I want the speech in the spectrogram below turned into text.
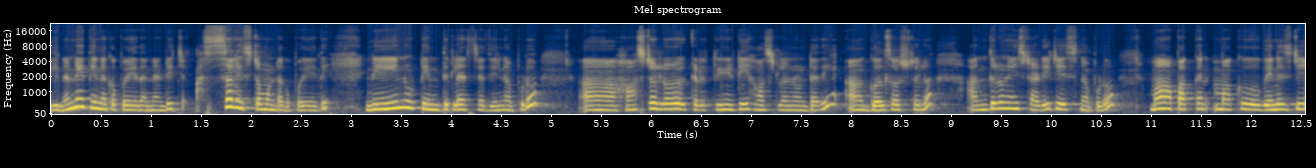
తిననే తినకపోయేదానండి అస్సలు ఇష్టం ఉండకపోయేది. నేను టెన్త్ క్లాస్ చదివినప్పుడు హాస్టల్లో ఇక్కడ ట్రినిటీ హాస్టల్ అని ఉంటుంది గర్ల్స్ హాస్టల్. అందులో నేను స్టడీ చేసినప్పుడు మా పక్కన మాకు వెనస్డే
